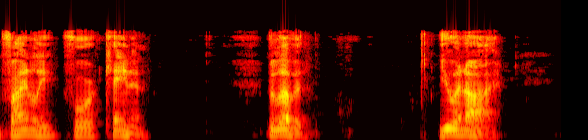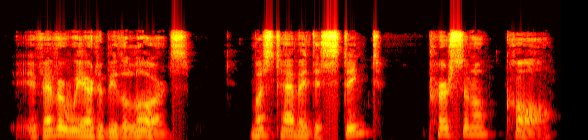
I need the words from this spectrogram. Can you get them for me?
finally for Canaan. Beloved, you and I, if ever we are to be the Lord's, must have a distinct personal call.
